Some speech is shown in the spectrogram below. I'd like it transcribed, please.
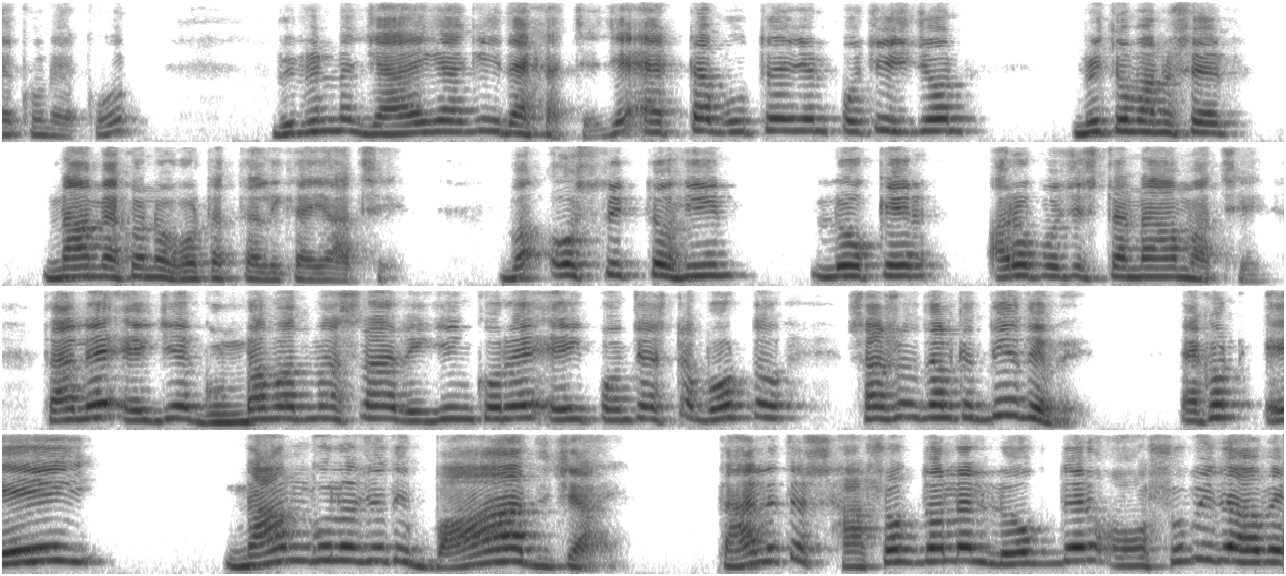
দেখুন এখন বিভিন্ন জায়গা গিয়ে দেখাচ্ছে যে একটা বুথে যেন পঁচিশ জন মৃত মানুষের নাম এখনও ভোটার তালিকায় আছে বা অস্তিত্বহীন লোকের আরও পঁচিশটা নাম আছে। তাহলে এই যে গুন্ডা বদমাশরা রিগিং করে এই পঞ্চাশটা ভোট তো শাসক দলকে দিয়ে দেবে। এখন এই নামগুলো যদি বাদ যায়, তাহলে তো শাসক দলের লোকদের অসুবিধা হবে।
